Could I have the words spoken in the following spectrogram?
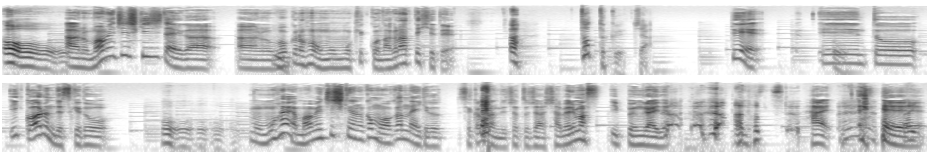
おうあの豆知識自体があの、ん。僕の方ももう結構なくなってきてて。取っとくじゃあ。でえー、っと1個あるんですけどもうもはや豆知識なのかもわかんないけどせっかくなんでちょっとじゃあ喋ります。1分ぐらいで。あの はい。えーはい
